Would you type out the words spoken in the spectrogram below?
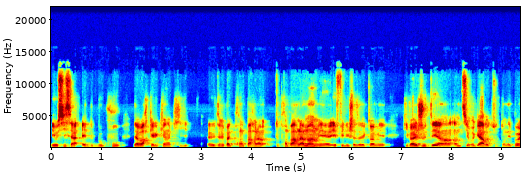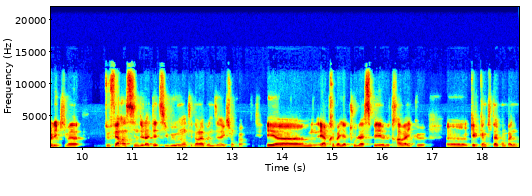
Et aussi, ça aide beaucoup d'avoir quelqu'un qui euh, je dirais pas te prendre par la, te prend par la main mais, et fait les choses avec toi, mais qui va jeter un, petit regard au-dessus de ton épaule et qui va te faire un signe de la tête si oui ou non tu es dans la bonne direction. Quoi. Et, euh, et après, bah, il y a tout l'aspect, le travail que euh, quelqu'un qui t'accompagne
